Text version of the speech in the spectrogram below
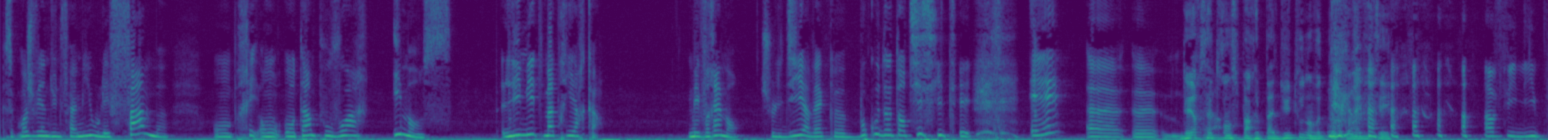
Parce que moi, je viens d'une famille où les femmes ont, pris, ont, un pouvoir immense, limite matriarcat. Mais vraiment, je le dis avec euh, beaucoup d'authenticité. Et euh, euh, D'ailleurs, ça ne transparaît pas du tout dans votre personnalité. ah, Philippe.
